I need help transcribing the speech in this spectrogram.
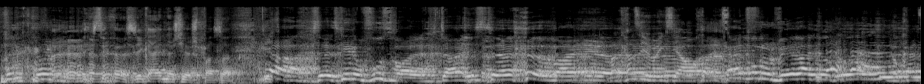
Ich sehe seh keinen, der hier Spaß hat. Ja, es geht um Fußball. Da ist äh, bei, äh, Man kann sich übrigens ja auch, bei also- und Vera immer so. Du kannst dir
